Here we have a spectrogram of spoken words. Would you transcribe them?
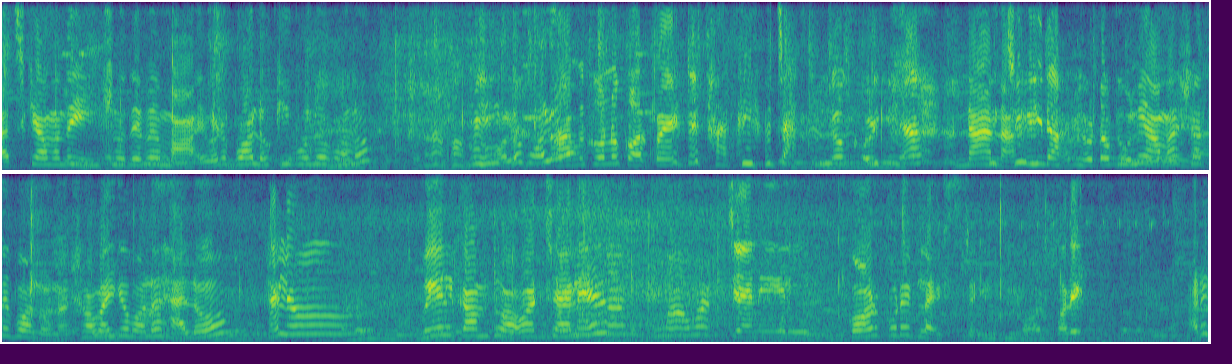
আজকে আমাদের ইন্ট্রো দেবে মা। এবারে বলো কি বলবে বলো? আমি বলো, বলো। আমি কোনো কর্পোরেটে থাকি চাকরিও করি না। না না। আমি ওটা তুমি আমার সাথে বলো না। সবাইকে বলো hello hello welcome to our channel আমার চ্যানেল কর্পোরেট লাইফস্টাইল কর্পোরেট আরে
